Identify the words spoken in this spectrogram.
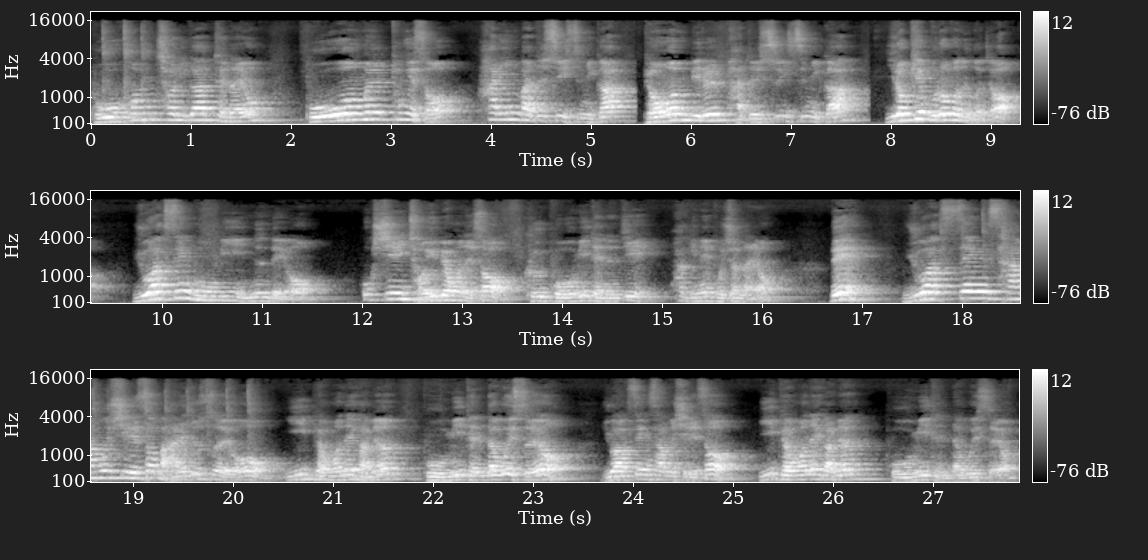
보험 처리가 되나요? 보험을 통해서 할인받을 수 있습니까? 병원비를 받을 수 있습니까? 이렇게 물어보는 거죠. 유학생 보험이 있는데요. 혹시 저희 병원에서 그 보험이 되는지 확인해 보셨나요? 네, 유학생 사무실에서 말해줬어요. 이 병원에 가면 보험이 된다고 했어요. 유학생 사무실에서 이 병원에 가면 보험이 된다고 했어요.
